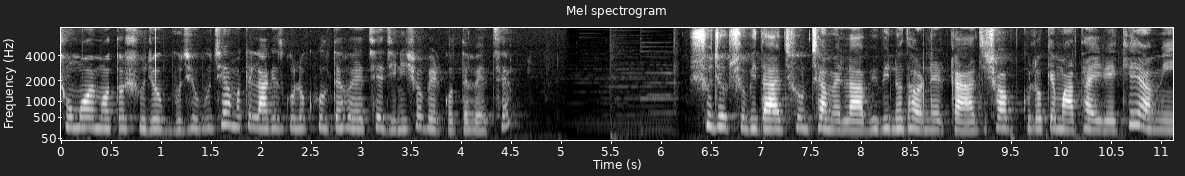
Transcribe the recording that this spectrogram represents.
সময় মতো সুযোগ বুঝে বুঝে আমাকে লাগেজগুলো খুলতে হয়েছে, জিনিসও বের করতে হয়েছে। সুযোগ, সুবিধা, ঝুটঝামেলা, বিভিন্ন ধরনের কাজ সবগুলোকে মাথায় রেখে আমি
